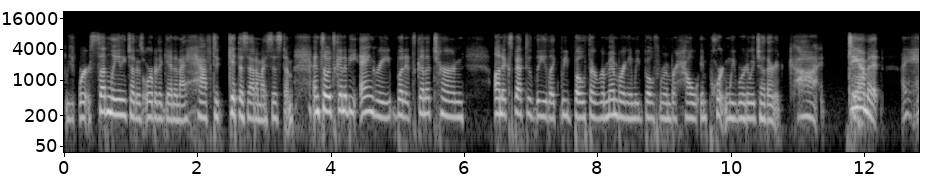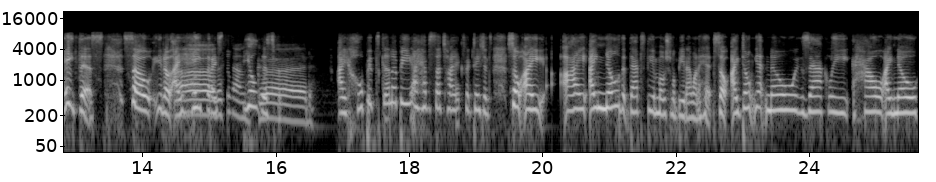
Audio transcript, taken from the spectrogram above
we were suddenly in each other's orbit again, and I have to get this out of my system. And so it's going to be angry, but it's going to turn unexpectedly like we both are remembering and we both remember how important we were to each other and god damn it i hate this. So you know i oh, hate that oh, i still feel good. this i hope it's gonna be i have such high expectations. So i i i know that that's the emotional beat i want to hit. So i don't yet know exactly how i know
